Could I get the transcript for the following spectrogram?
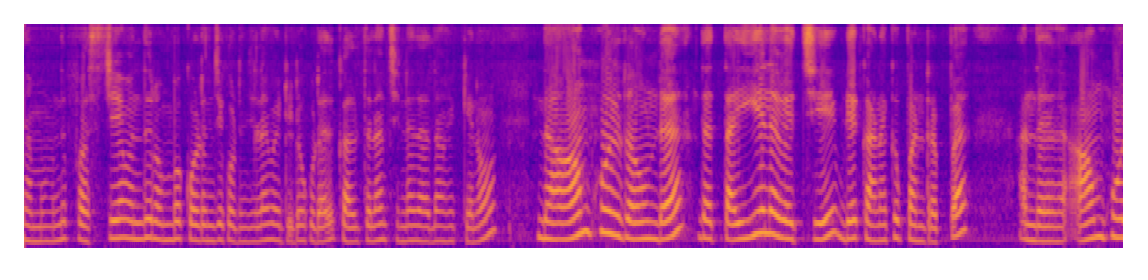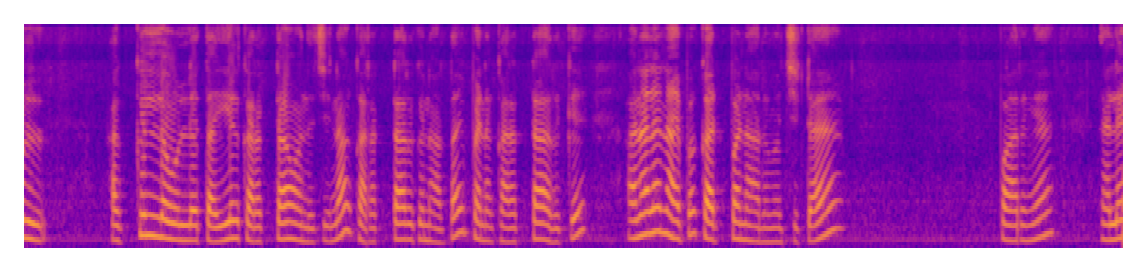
நம்ம வந்து ஃபஸ்ட்டே வந்து ரொம்ப குடஞ்சி குடஞ்சிலாம் வெட்டிடக்கூடாது. கழுத்தெல்லாம் சின்னதாக தான் வைக்கணும். இந்த ஆம் ஹோல் ரவுண்டை இந்த தையலை வச்சு இப்படியே கணக்கு பண்ணுறப்ப அந்த ஆம்ஹோல் அக்கிளில் உள்ள தையல் கரெக்டாக வந்துச்சுன்னா கரெக்டாக இருக்குன்னு அர்த்தம். இப்போ எனக்கு கரெக்டாக இருக்குது அதனால் நான் இப்போ கட் பண்ண ஆரம்பிச்சிட்டேன். பாருங்கள் நல்லா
